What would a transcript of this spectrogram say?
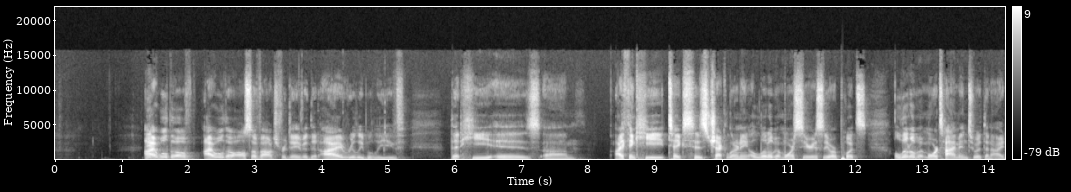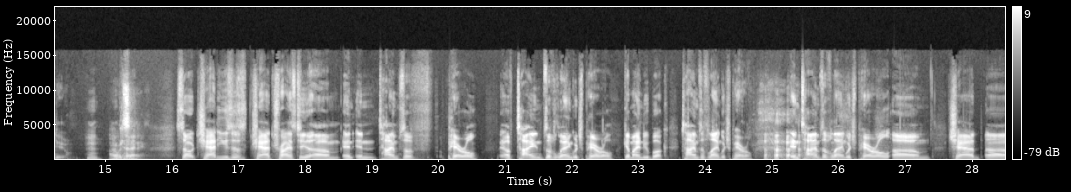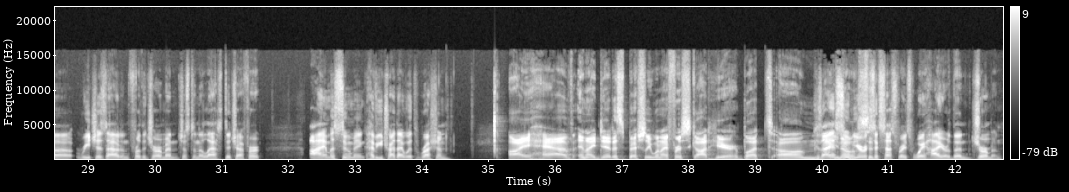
I will though, I will though also vouch for David that I really believe that he is. Um, I think he takes his Czech learning a little bit more seriously, or puts a little bit more time into it than I do. I would okay. say. So Chad uses Chad tries to um in in times of peril of times of language peril. Get my new book, Times of Language Peril. in times of language peril, um, Chad uh, reaches out and for the German just in a last ditch effort. I'm assuming. Have you tried that with Russian? I have, and I did, especially when I first got here. But um, Because I you assume know, your success rate's way higher than German.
